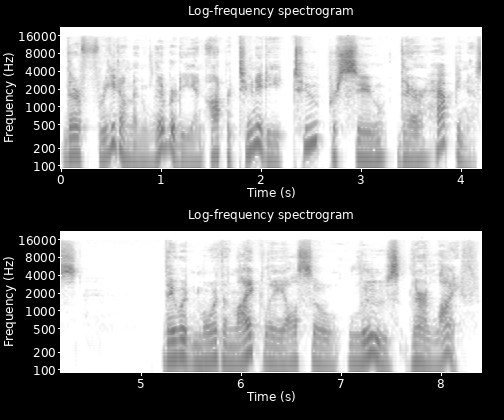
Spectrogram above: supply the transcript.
their freedom and liberty and opportunity to pursue their happiness they would more than likely also lose their life.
